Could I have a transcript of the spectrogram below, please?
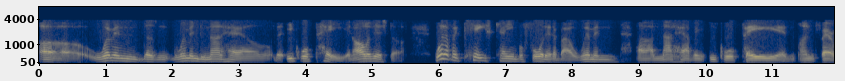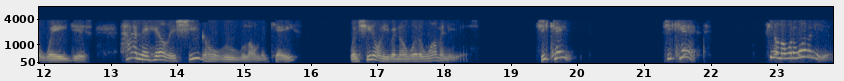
Uh, women doesn't, women do not have the equal pay and all of this stuff. What if a case came before that about women uh, not having equal pay and unfair wages? How in the hell is she gonna rule on the case when she don't even know what a woman is? She can't. She can't. She don't know what a woman is.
